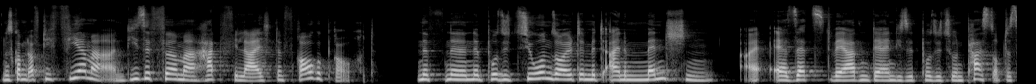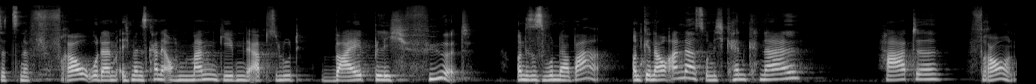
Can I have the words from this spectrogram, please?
Und es kommt auf die Firma an. Diese Firma hat vielleicht eine Frau gebraucht. Eine, eine, eine Position sollte mit einem Menschen ersetzt werden, der in diese Position passt. Ob das jetzt eine Frau oder, ich meine, es kann ja auch einen Mann geben, der absolut weiblich führt. Und es ist wunderbar. Und genau andersrum. Ich kenne knallharte Frauen.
